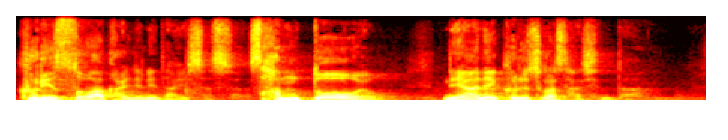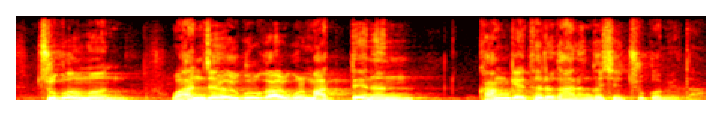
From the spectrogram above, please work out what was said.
그리스와 관련이 다 있었어요. 삶도 내 안에 그리스가 사신다. 죽음은 완전 얼굴과 얼굴 맞대는 관계에 들어가는 것이 죽음이다.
